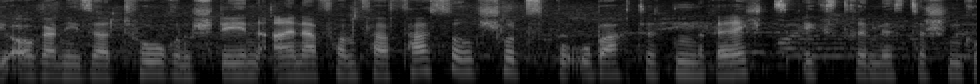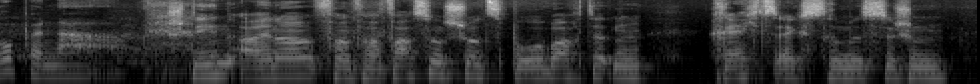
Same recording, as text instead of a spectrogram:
Die Organisatoren stehen einer vom Verfassungsschutz beobachteten rechtsextremistischen Gruppe nahe. Stehen einer vom Verfassungsschutz beobachteten rechtsextremistischen Gruppe.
